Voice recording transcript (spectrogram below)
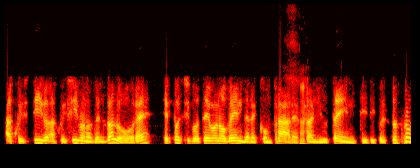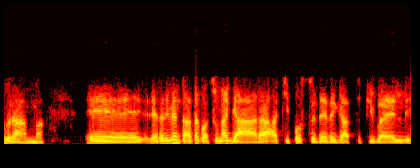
acquisivano del valore e poi si potevano vendere e comprare tra gli utenti di questo programma e era diventata quasi una gara a chi possedeva i gatti più belli.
